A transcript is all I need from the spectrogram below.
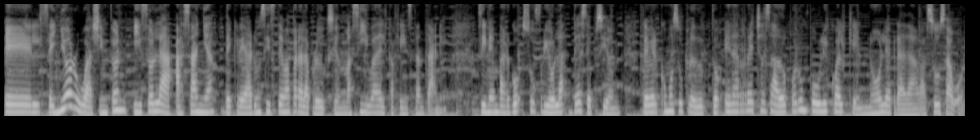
El señor Washington hizo la hazaña de crear un sistema para la producción masiva del café instantáneo. Sin embargo, sufrió la decepción de ver cómo su producto era rechazado por un público al que no le agradaba su sabor.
